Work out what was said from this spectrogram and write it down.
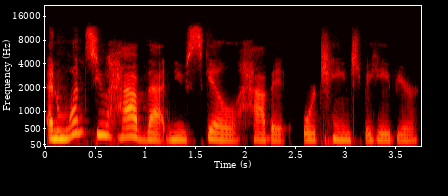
And once you have that new skill, habit, or changed behavior,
